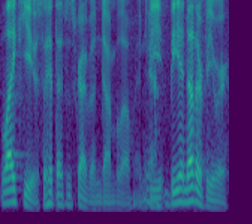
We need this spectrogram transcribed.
Like you. So hit that subscribe button down below and be, be another viewer.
